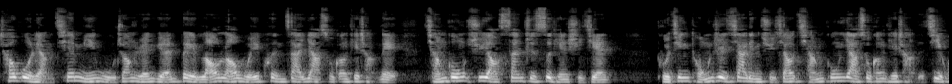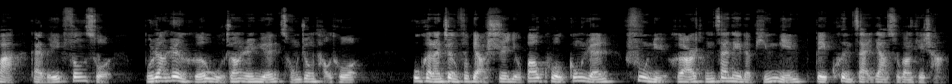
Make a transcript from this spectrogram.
超过两千名武装人员被牢牢围困在亚速钢铁厂内，强攻需要三至四天时间。普京同日下令取消强攻亚速钢铁厂的计划，改为封锁，不让任何武装人员从中逃脱。乌克兰政府表示，有包括工人、妇女和儿童在内的平民被困在亚速钢铁厂。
